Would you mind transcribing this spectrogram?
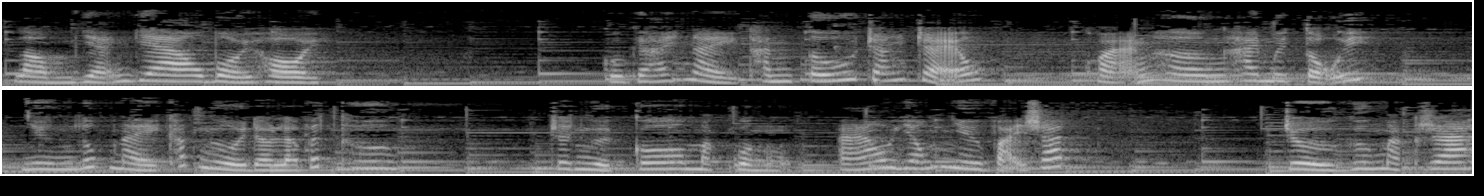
lòng giảng dao bồi hồi. Cô gái này thanh tú, trắng trẻo, khoảng hơn hai mươi tuổi, nhưng lúc này khắp người đều là vết thương trên người cô mặc quần áo giống như vải rách. Trừ gương mặt ra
